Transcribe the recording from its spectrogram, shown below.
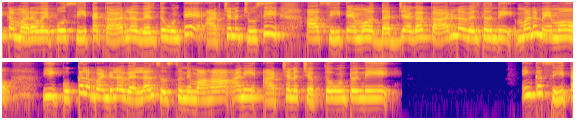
ఇక మరోవైపు సీత కారులో వెళ్తూ ఉంటే అర్చన చూసి ఆ సీత ఏమో దర్జాగా కారులో వెళ్తుంది. మనమేమో ఈ కుక్కల బండిలో వెళ్ళాల్సి వస్తుంది మహా అని అర్చన చెప్తూ ఉంటుంది. ఇంకా సీత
